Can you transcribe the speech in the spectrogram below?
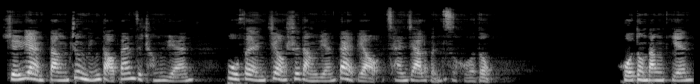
学院党政领导班子成员、部分教师党员代表参加了本次活动。活动当天，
